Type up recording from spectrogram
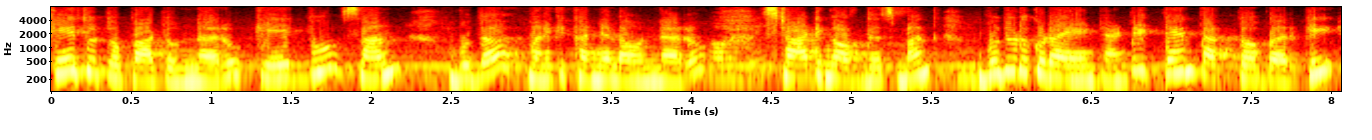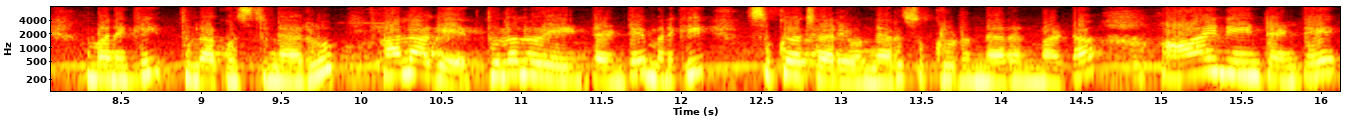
కేతుతో పాటు ఉన్నారు. కేతు సన్ బుధ మనకి కన్యలో ఉన్నారు. స్టార్టింగ్ ఆఫ్ దిస్ మంత్ బుధుడు కూడా ఏంటంటే టెన్త్ అక్టోబర్కి మనకి తులాకు వస్తున్నారు. అలాగే తులలో ఏంటంటే మనకి శుక్రాచార్య ఉన్నారు శుక్రుడు ఉన్నారనమాట ఆయన ఏంటంటే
